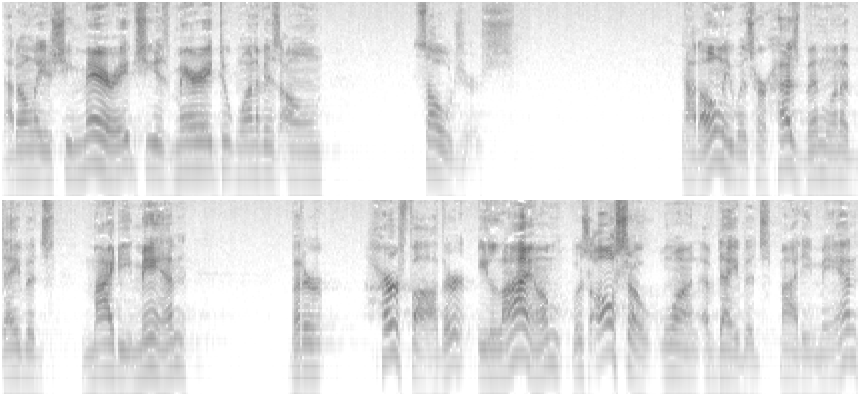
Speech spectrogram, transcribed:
Not only is she married, she is married to one of his own soldiers. Not only was her husband one of David's mighty men, but her, her father, Eliam, was also one of David's mighty men,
